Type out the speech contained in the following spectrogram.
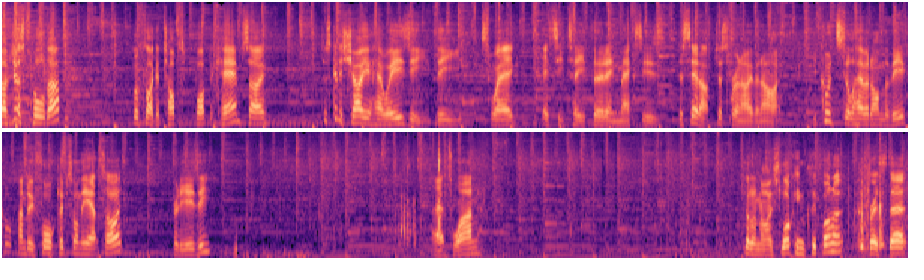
So I've just pulled up, looks like a top spot to camp, so just going to show you how easy the Swag SCT 13 Max is to set up just for an overnight. You could still have it on the vehicle, undo four clips on the outside, pretty easy. That's one. Got a nice locking clip on it, press that,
